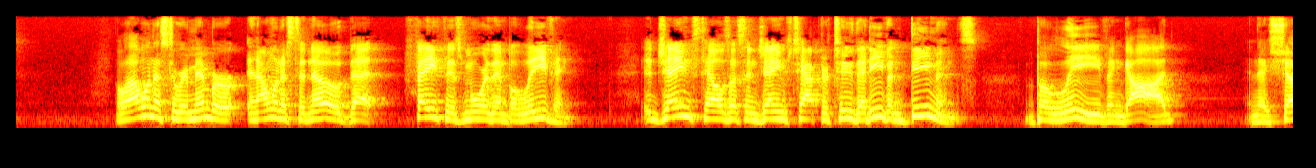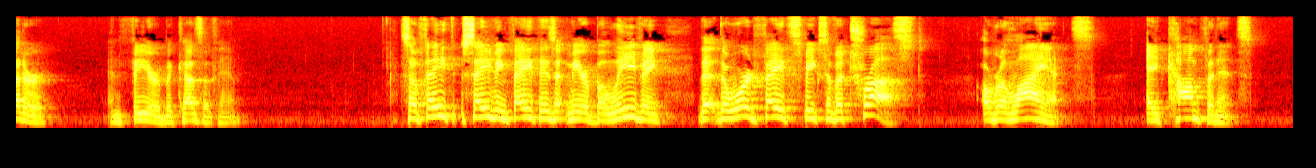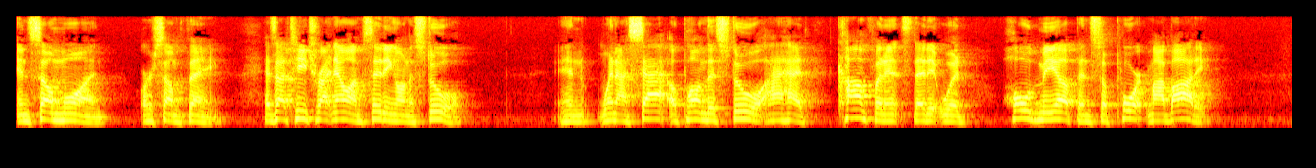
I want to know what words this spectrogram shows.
Well, I want us to remember and I want us to know that faith is more than believing. James tells us in James chapter 2 that even demons believe in God and they shudder and fear because of him. So faith, saving faith isn't mere believing. The, the word faith speaks of a trust, a reliance, a confidence in someone or something. As I teach right now, I'm sitting on a stool. And when I sat upon this stool, I had confidence that it would hold me up and support my body.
